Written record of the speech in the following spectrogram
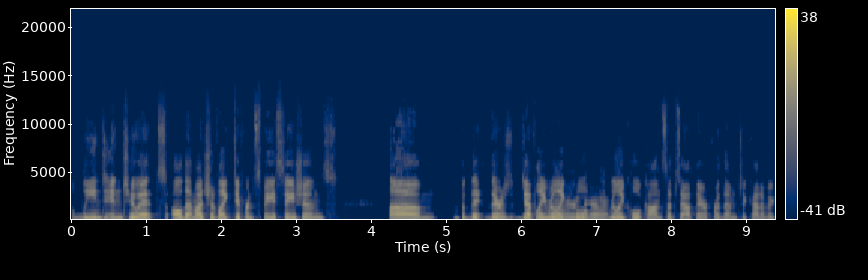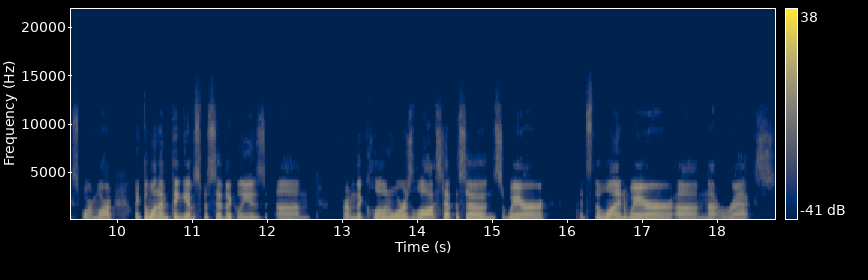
leaned into it all that much of like different space stations. Um, but they, there's definitely really they cool, really really cool concepts out there for them to kind of explore more. Like the one I'm thinking of specifically is um from the Clone Wars Lost episodes, where it's the one where um not Rex,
